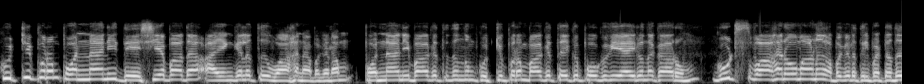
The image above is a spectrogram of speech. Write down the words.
കുറ്റിപ്പുറം പൊന്നാനി ദേശീയപാത അയങ്കലത്ത് വാഹനാപകടം പൊന്നാനി ഭാഗത്ത് നിന്നും കുറ്റിപ്പുറം ഭാഗത്തേക്ക് പോകുകയായിരുന്ന കാറും ഗുഡ്സ് വാഹനവുമാണ് അപകടത്തിൽപ്പെട്ടത്.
